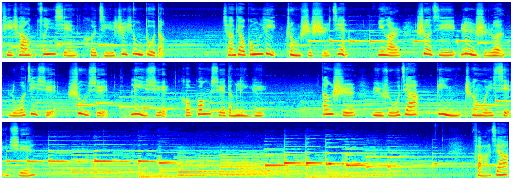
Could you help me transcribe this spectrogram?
提倡尊贤和节制用度等，强调功利，重视实践，因而涉及认识论、逻辑学、数学、力学和光学等领域。当时与儒家并称为显学。法家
